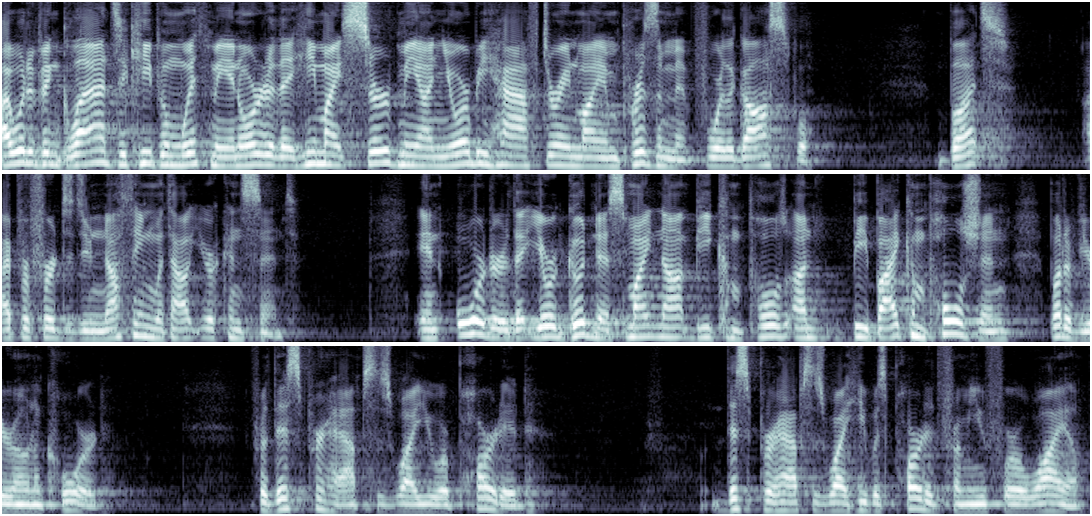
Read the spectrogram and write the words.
I would have been glad to keep him with me in order that he might serve me on your behalf during my imprisonment for the gospel. But I preferred to do nothing without your consent in order that your goodness might not be, compul- be by compulsion, but of your own accord. For this perhaps is why you were parted. This perhaps is why he was parted from you for a while,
